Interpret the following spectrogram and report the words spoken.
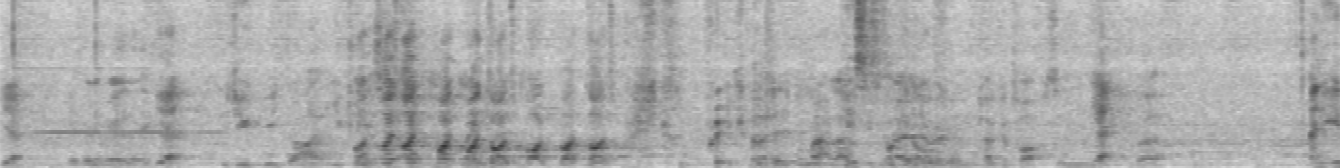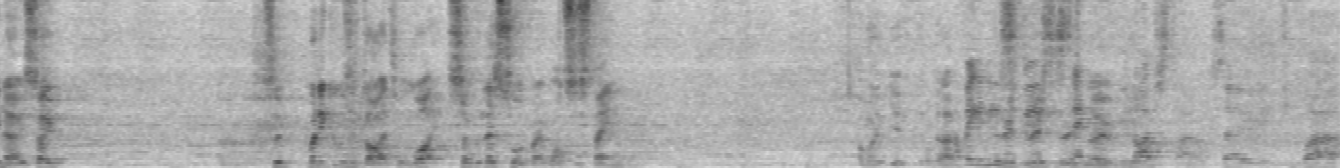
Yeah. Isn't it really? Yeah. Because you, you diet, you clean I, I, my, my diet's my, my diet's pretty good. Pretty good. Well, Matt loves This is fucking awful. and Cocoa Pops and Yeah. but And you know, so so when it comes to dieting, what? So let's talk about what's sustainable. oh, well, you, uh, I think it needs to be there is- there is sustainable no- for your lifestyle. So if you work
